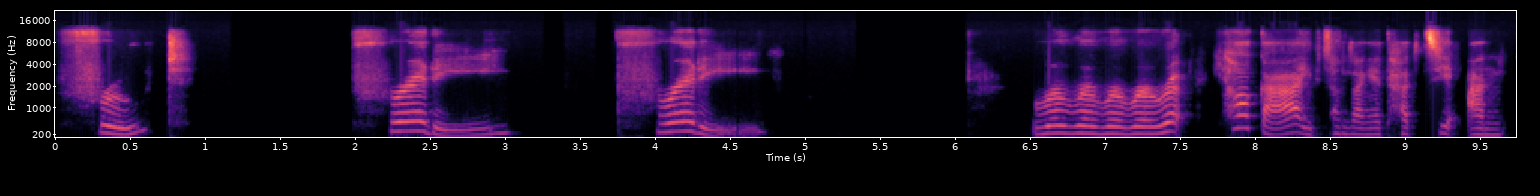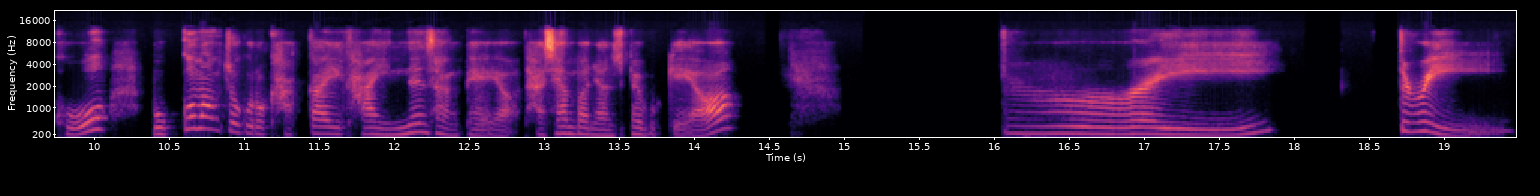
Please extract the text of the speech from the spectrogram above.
fruit, pretty, pretty. 르르르르르 혀가 입천장에 닿지 않고 목구멍 쪽으로 가까이 가 있는 상태예요. 다시 한번 연습해 볼게요. three, three,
